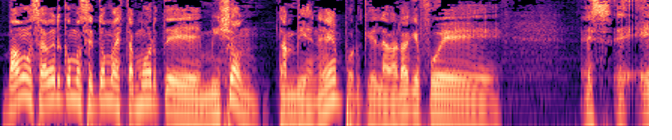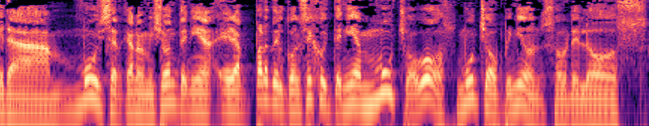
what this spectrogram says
Vamos a ver cómo se toma esta muerte Millón también, ¿eh? porque la verdad que fue es, eh, era muy cercano a Millón, tenía, era parte del consejo y tenía mucho voz, mucha opinión sobre los,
